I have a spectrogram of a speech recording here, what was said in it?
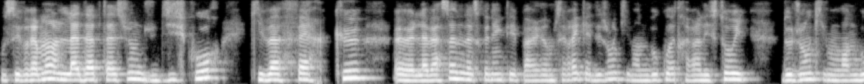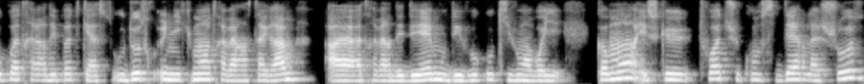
ou c'est vraiment l'adaptation du discours qui va faire que euh, la personne va se connecter. Par exemple, c'est vrai qu'il y a des gens qui vendent beaucoup à travers les stories, d'autres gens qui vont vendre beaucoup à travers des podcasts, ou d'autres uniquement à travers Instagram, à, travers des DM ou des vocaux qu'ils vont envoyer. Comment est-ce que toi, tu considères la chose?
